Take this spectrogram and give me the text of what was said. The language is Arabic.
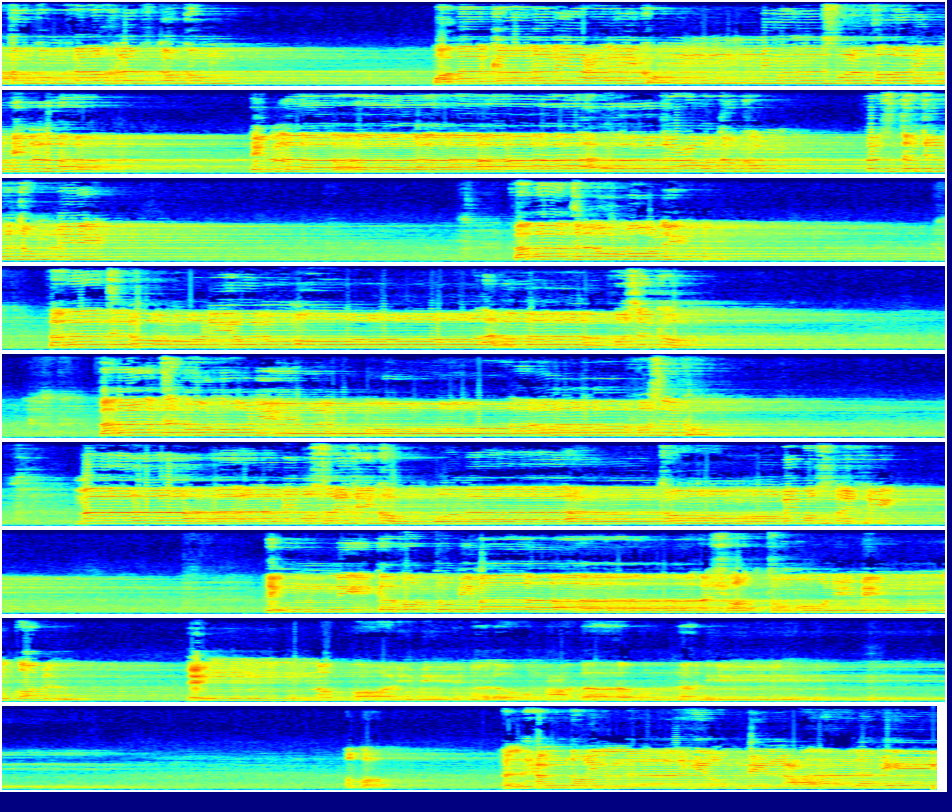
ووعدتكم فأخلفتكم وما كان لي عليكم من سلطان إلا إلا أن دعوتكم فاستجبتم لي. فلا تلوموني. فلا تلوموني ولوموا أنفسكم. فلا تلوموني ولوموا أنفسكم. ما أنا بمصرخكم وما أنتم بمصرخي إني كفرت بما أشركتمون من قبل. إن الظالمين لهم عذاب أليم. الله. الحمد لله رب العالمين.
